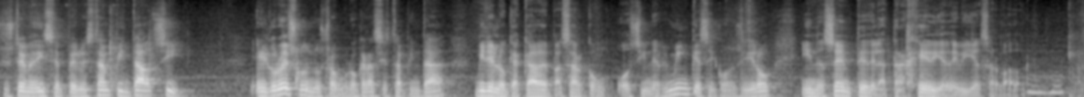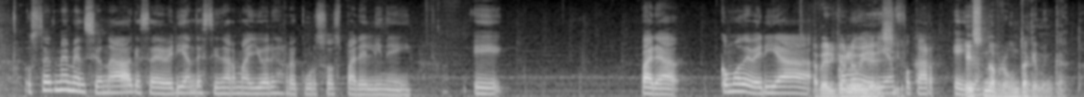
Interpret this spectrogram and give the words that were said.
Si usted me dice, pero están pintados, sí, el grueso de nuestra burocracia está pintada. Mire lo que acaba de pasar con Osinermín, que se consideró inocente de la tragedia de Villa Salvador. Usted me mencionaba que se deberían destinar mayores recursos para el INEI. Eh, para, ¿Cómo debería, a ver, yo le voy a decir, enfocar ello? Es una pregunta que me encanta.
